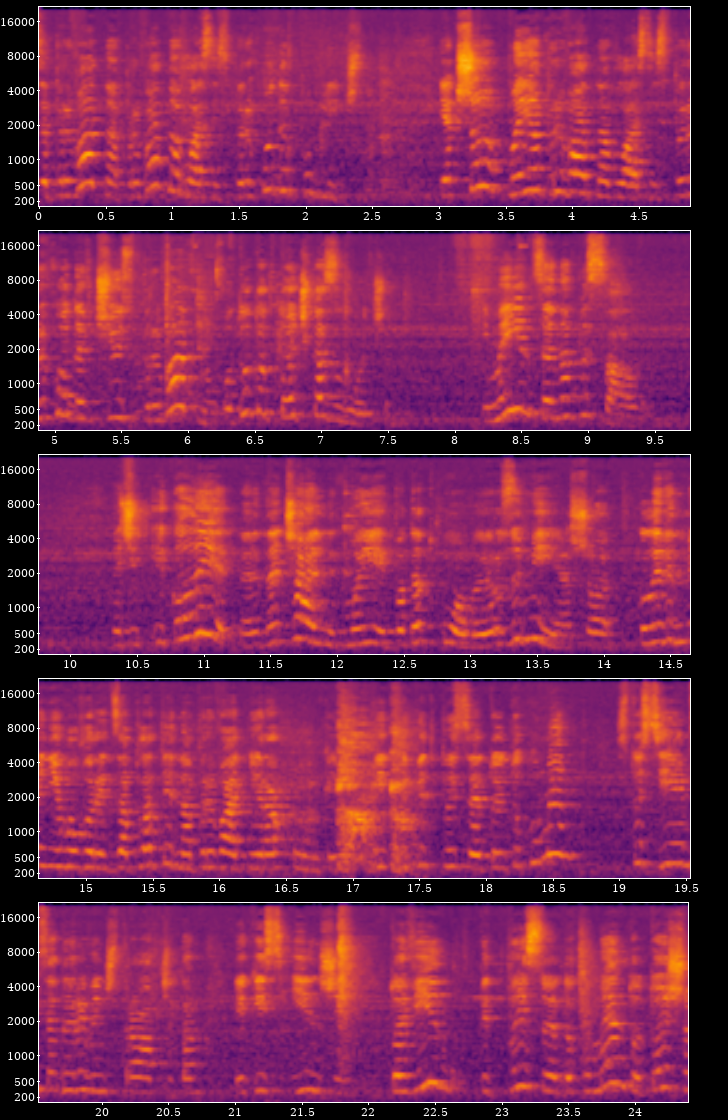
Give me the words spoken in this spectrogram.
Це приватна, а приватна власність переходить в публічну. Якщо моя приватна власність переходить в чиюсь приватну, отут от точка злочину. І ми їм це написали. Значить, і коли е, начальник моєї податкової розуміє, що коли він мені говорить заплати на приватні рахунки і підписує той документ, 170 гривень штраф чи там якийсь інший, то він підписує документ той, що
